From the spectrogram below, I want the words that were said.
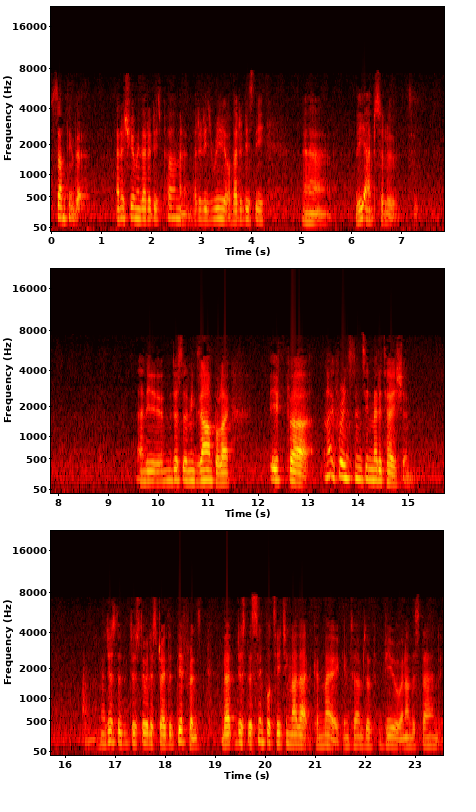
something that, and assuming that it is permanent, that it is real, that it is the uh, the absolute. And the, just an example, like if, uh, like for instance, in meditation, just to, just to illustrate the difference that just a simple teaching like that can make in terms of view and understanding.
